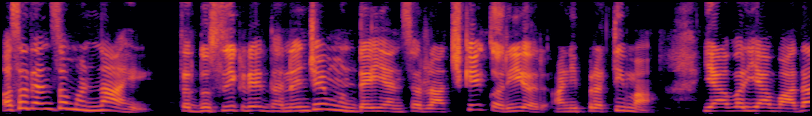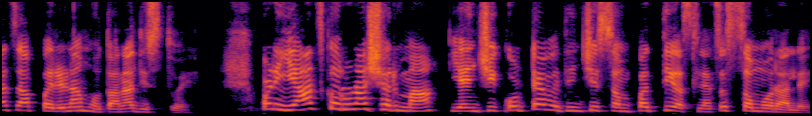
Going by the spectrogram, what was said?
असं त्यांचं म्हणणं आहे. तर दुसरीकडे धनंजय मुंडे यांचं राजकीय करिअर आणि प्रतिमा यावर या वादाचा परिणाम होताना दिसतोय. पण याच करुणा शर्मा यांची कोट्यावधींची संपत्ती असल्याचं समोर आलंय.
